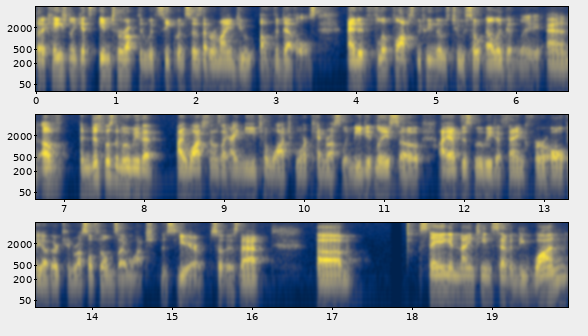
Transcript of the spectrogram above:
that occasionally gets interrupted with sequences that remind you of the Devils, and it flip flops between those two so elegantly. And of and this was the movie that I watched and I was like, I need to watch more Ken Russell immediately. So I have this movie to thank for all the other Ken Russell films I watched this year. So there's that. Um, staying in 1971,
